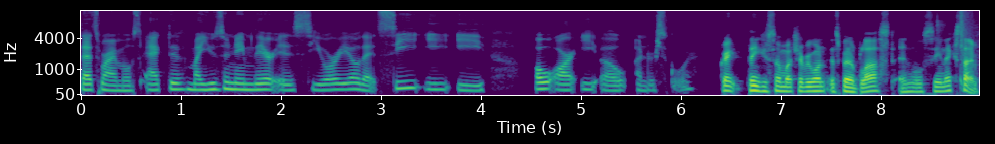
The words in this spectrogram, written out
That's where I'm most active. My username there is ceeoreo. That's C E E O R E O underscore. Great. Thank you so much, everyone. It's been a blast, and we'll see you next time.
